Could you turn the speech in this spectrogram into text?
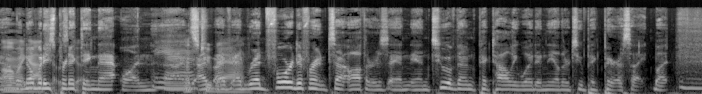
Oh Uh, my but gosh, nobody's that was good. predicting that one. Yeah. Uh, That's too I've, I've, bad. I've read four different uh, authors, and, and two of them picked Hollywood, and the other two picked Parasite. But Mm-hmm.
